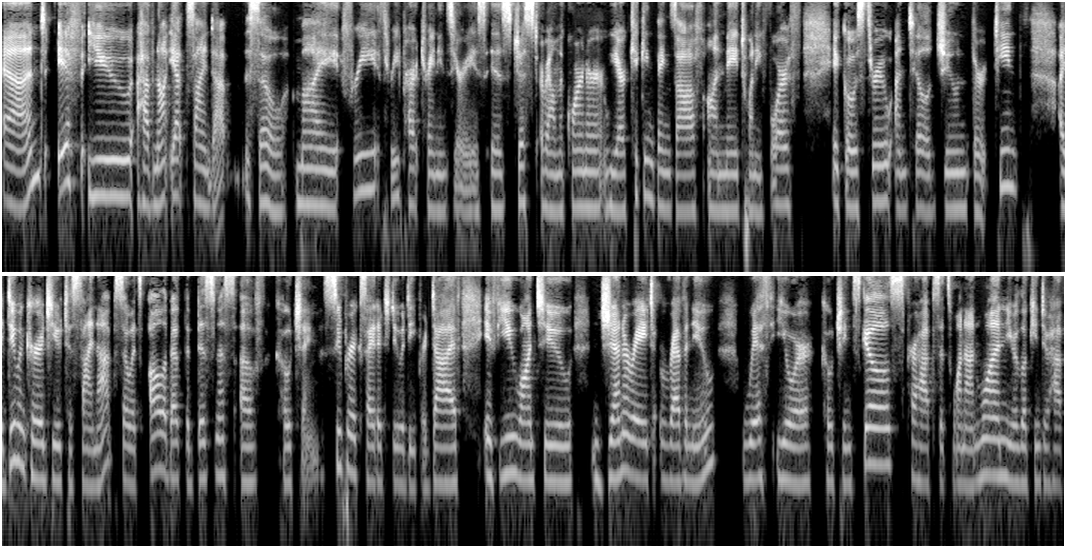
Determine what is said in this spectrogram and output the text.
And if you have not yet signed up, so my free three part training series is just around the corner. We are kicking things off on May 24th. It goes through until June 13th. I do encourage you to sign up. So it's all about the business of coaching. Super excited to do a deeper dive. If you want to generate revenue with your coaching skills, perhaps it's one on one, you're looking to have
